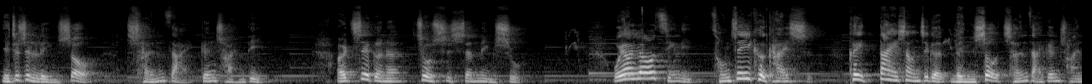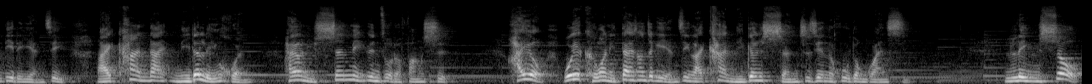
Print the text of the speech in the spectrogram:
也就是领受、承载跟传递，而这个呢，就是生命树。我要邀请你从这一刻开始，可以戴上这个领受、承载跟传递的眼镜，来看待你的灵魂，还有你生命运作的方式。还有，我也渴望你戴上这个眼镜来看你跟神之间的互动关系。领受、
